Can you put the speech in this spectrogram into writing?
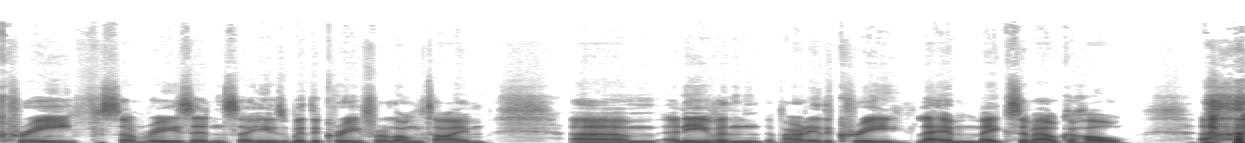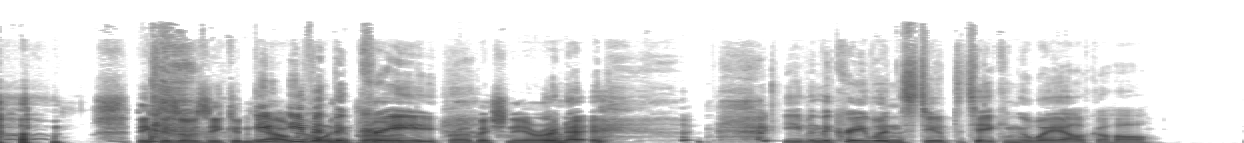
Kree for some reason, so he was with the Kree for a long time, um, and even apparently the Kree let him make some alcohol because obviously he couldn't get alcohol even in the the, prohi- Kree prohibition era. not- even the Kree wouldn't stoop to taking away alcohol.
